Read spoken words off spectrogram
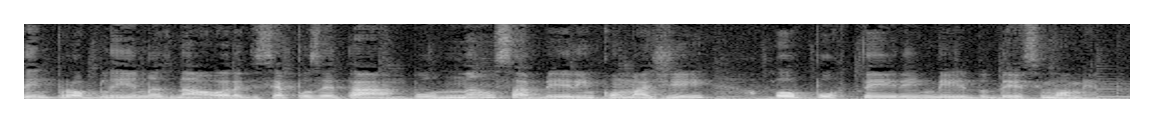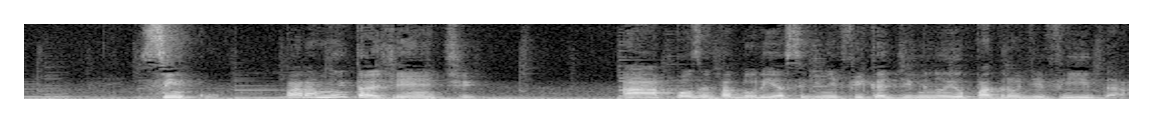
tem problemas na hora de se aposentar por não saberem como agir ou por terem medo desse momento. 5. Para muita gente, a aposentadoria significa diminuir o padrão de vida.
